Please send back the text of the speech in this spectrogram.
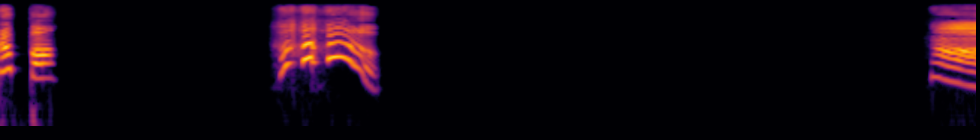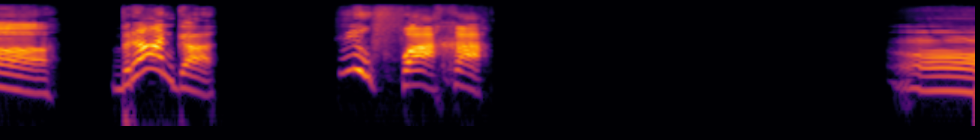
Ruppo. ah, branga. Lufaja. Oh. Ah.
